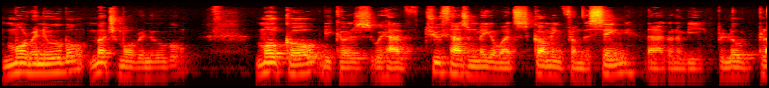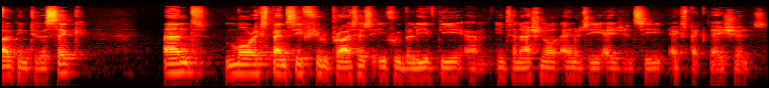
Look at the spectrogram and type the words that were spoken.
More renewable, much more renewable. More coal because we have 2000 megawatts coming from the SING that are going to be plugged into the SIC and more expensive fuel prices if we believe the um, International Energy Agency expectations.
